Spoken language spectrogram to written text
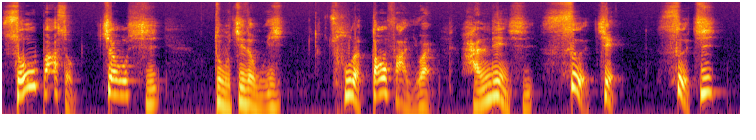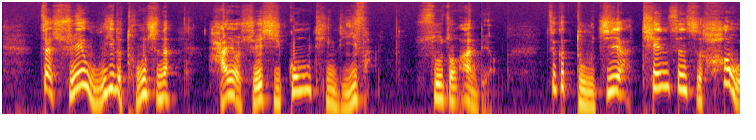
手把手教习赌鸡的武艺。除了刀法以外，还练习射箭、射击。在学武艺的同时呢，还要学习宫廷礼法。书中暗表，这个赌鸡啊，天生是好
